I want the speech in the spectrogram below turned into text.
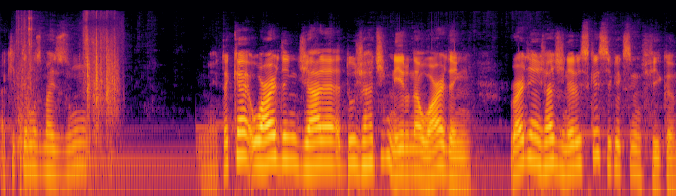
Aqui temos mais um. Até que é o Warden de área é do jardineiro, né? Warden. Warden é jardineiro, eu esqueci o que, que significa.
